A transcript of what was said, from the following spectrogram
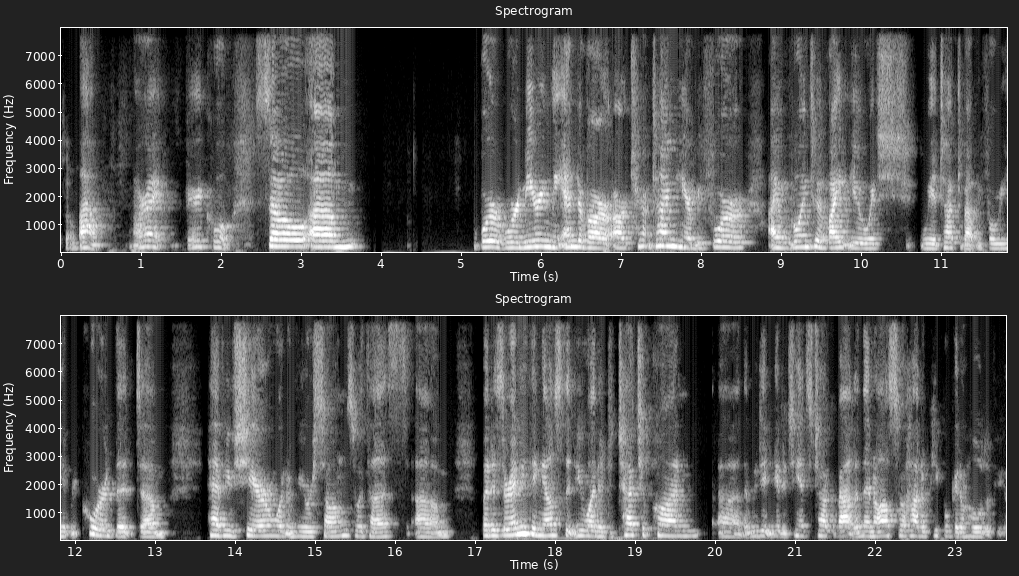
So wow. All right. Very cool. So um we're we're nearing the end of our our time here before i'm going to invite you which we had talked about before we hit record that um, have you share one of your songs with us? Um, but is there anything else that you wanted to touch upon uh, that we didn't get a chance to talk about? And then also how do people get a hold of you?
